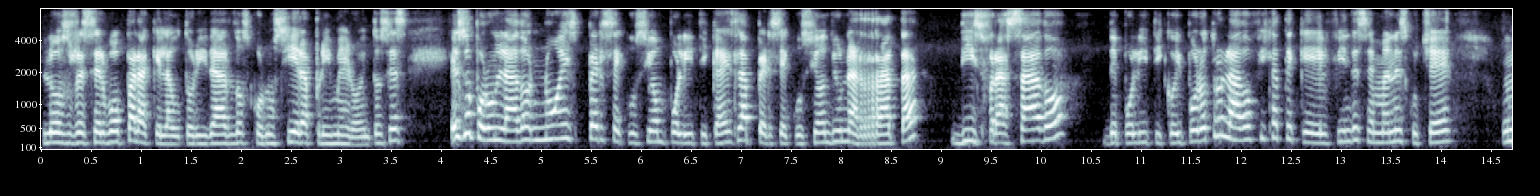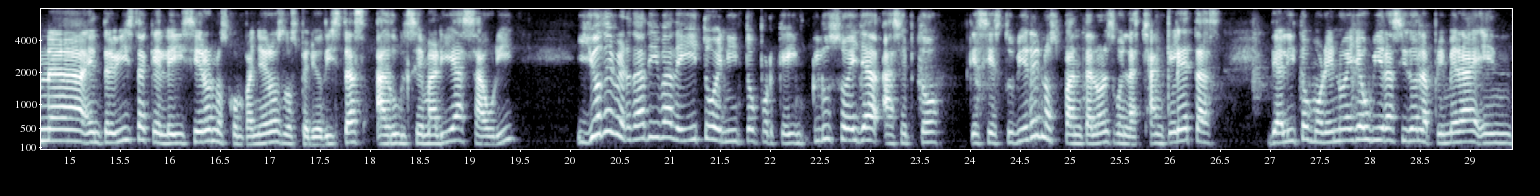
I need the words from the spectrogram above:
los reservó para que la autoridad los conociera primero. Entonces, eso por un lado no es persecución política, es la persecución de una rata disfrazado de político. Y por otro lado, fíjate que el fin de semana escuché una entrevista que le hicieron los compañeros, los periodistas, a Dulce María Sauri, y yo de verdad iba de hito en hito porque incluso ella aceptó que si estuviera en los pantalones o en las chancletas de Alito Moreno, ella hubiera sido la primera en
